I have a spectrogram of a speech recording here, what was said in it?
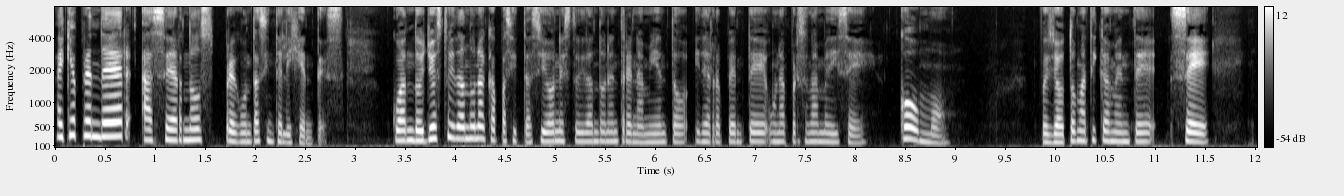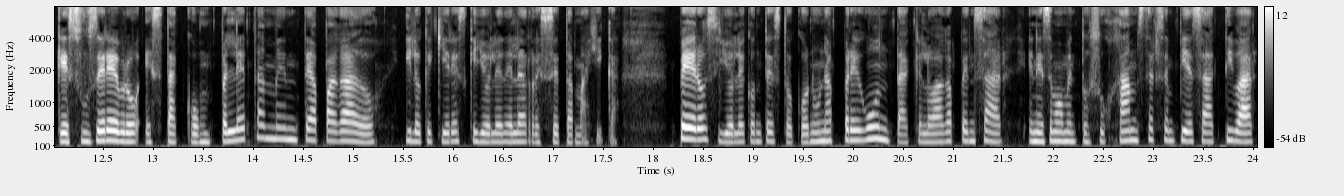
Hay que aprender a hacernos preguntas inteligentes. Cuando yo estoy dando una capacitación, estoy dando un entrenamiento y de repente una persona me dice, ¿cómo? Pues yo automáticamente sé que su cerebro está completamente apagado y lo que quiere es que yo le dé la receta mágica. Pero si yo le contesto con una pregunta que lo haga pensar, en ese momento su hámster se empieza a activar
